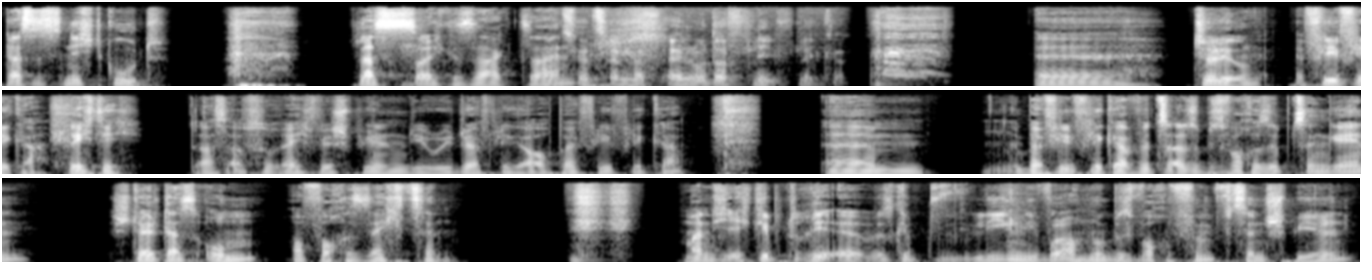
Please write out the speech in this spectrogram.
Das ist nicht gut. Lasst es euch gesagt sein. Du jetzt MFL oder Flea Flicker? Äh, Entschuldigung, Flea Flicker, richtig. Du hast absolut recht, wir spielen die Redraft-Liga auch bei Flea Flicker. Ähm, bei Flea Flicker wird es also bis Woche 17 gehen. Stellt das um auf Woche 16. Manche, es gibt, äh, es gibt Ligen, die wohl auch nur bis Woche 15 spielen.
